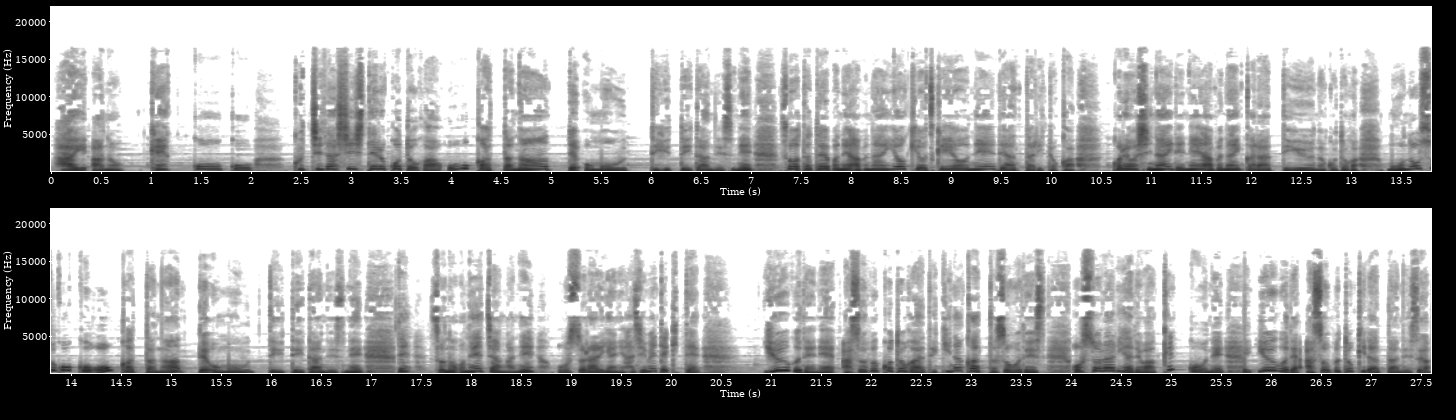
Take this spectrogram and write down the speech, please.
はいあの結構こう口出ししてることが多かったなって思うって言っていたんですね。そう例えばね危ないよ気をつけようねであったりとかこれをしないでね危ないからっていうようなことがものすごく多かったなって思うって言っていたんですね。でそのお姉ちゃんがねオーストラリアに初めて来て遊具でね遊ぶことができなかったそうです。オーストラリアでは結構ね遊具で遊ぶ時だったんですが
